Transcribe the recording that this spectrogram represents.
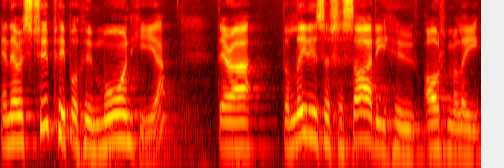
And there is two people who mourn here. There are the leaders of society who ultimately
